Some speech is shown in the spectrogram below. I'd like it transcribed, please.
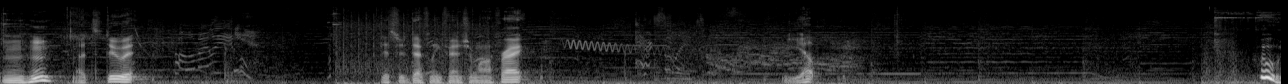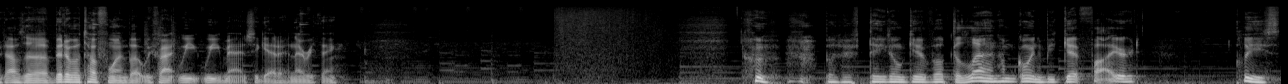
Mm-hmm. Let's do it. This should definitely finish him off, right? Yep. Whew, that was a bit of a tough one, but we find we we managed to get it and everything. but if they don't give up the land, I'm going to be get fired. Please,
